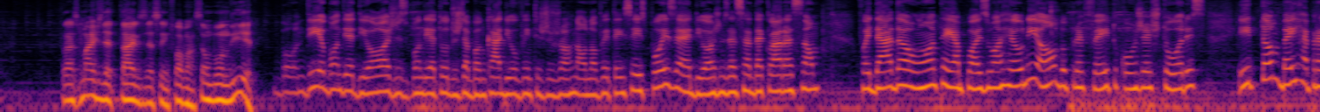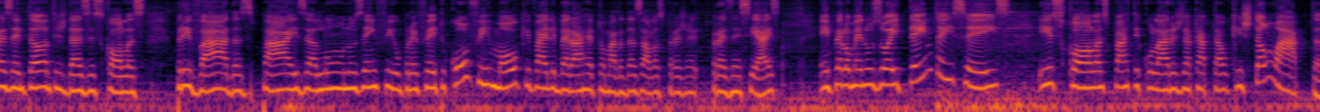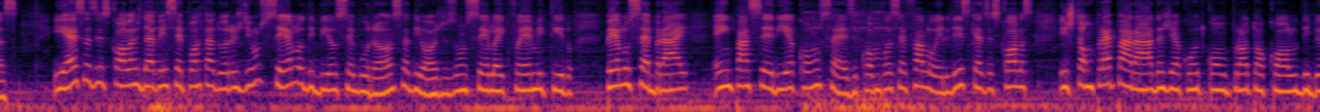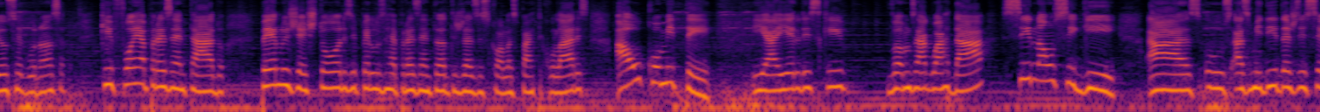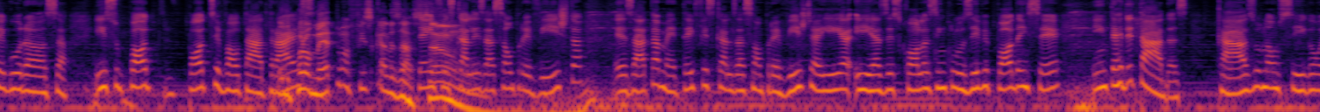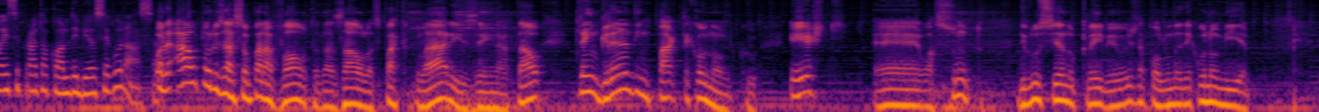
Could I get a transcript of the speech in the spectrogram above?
traz mais detalhes dessa informação. Bom dia. Bom dia, bom dia, Diógenes. Bom dia a todos da bancada e ouvintes do Jornal 96. Pois é, Diógenes, essa declaração foi dada ontem após uma reunião do prefeito com gestores e também representantes das escolas privadas, pais, alunos, enfim, o prefeito confirmou que vai liberar a retomada das aulas presenciais em pelo menos 86 escolas particulares da capital que estão aptas e essas escolas devem ser portadoras de um selo de biossegurança, Diógenes, um selo aí que foi emitido pelo SEBRAE em parceria com o SESI. Como você falou, ele disse que as escolas estão preparadas de acordo com o protocolo de biossegurança que foi apresentado pelos gestores e pelos representantes das escolas particulares ao comitê. E aí ele disse que Vamos aguardar. Se não seguir as, os, as medidas de segurança, isso pode, pode se voltar atrás. Ele promete uma fiscalização. Tem fiscalização prevista, exatamente, tem fiscalização prevista e, e as escolas, inclusive, podem ser interditadas caso não sigam esse protocolo de biossegurança. Olha, a autorização para a volta das aulas particulares em Natal tem grande impacto econômico. Este é o assunto de Luciano Kleiber, hoje na coluna de Economia.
